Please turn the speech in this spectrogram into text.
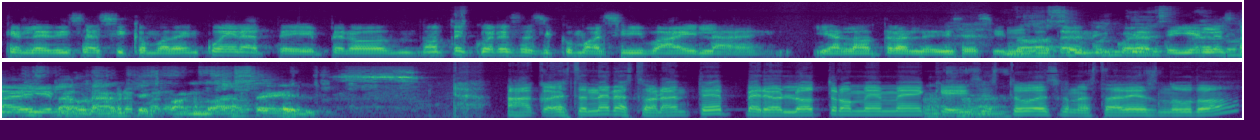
que le dice así como de encuérate, pero no te encueres así como así baila. Y a la otra le dice así, no, no, te encuérate. Y él está en ahí, él está restaurante cuando hace el... Ah, está en el restaurante, pero el otro meme que Ajá. dices tú es cuando está desnudo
